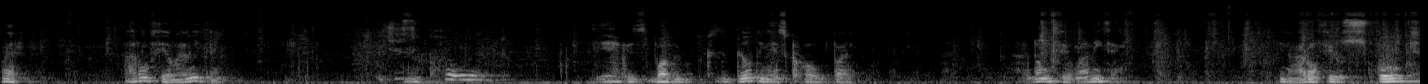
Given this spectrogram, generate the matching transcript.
Well, I don't feel anything. It's just cold. Yeah, because well, because the building is cold, but I don't feel anything. You know, I don't feel spooked.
